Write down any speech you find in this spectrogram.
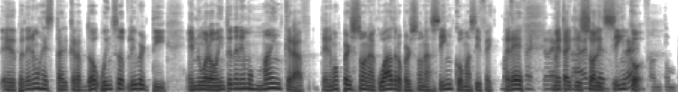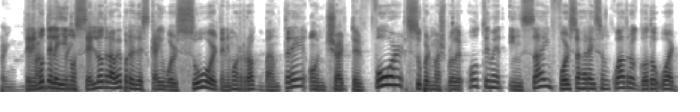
Eh, después tenemos StarCraft 2, Wings of Liberty. En número 20 tenemos Minecraft. Tenemos Persona 4, Persona 5, Mass Effect Mass 3, Effect 3 Metal Gear Solid 23. 5. Phantom Pain. Tenemos The Phantom Legend Pain. of Zelda otra vez por el Skyward Sword. Tenemos Rock Band 3, Uncharted 4, Super Smash Bros. Ultimate, Inside, Forza Horizon 4, God of War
